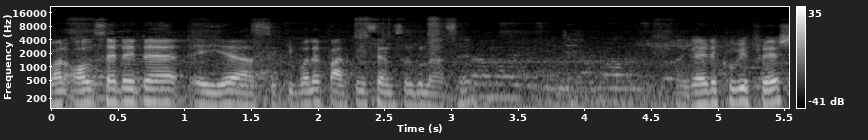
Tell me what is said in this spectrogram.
আবার অল সাইডে এটা ইয়ে আছে, কি বলে পার্কিং সেন্সরগুলো আছে। গাড়িটা খুবই ফ্রেশ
